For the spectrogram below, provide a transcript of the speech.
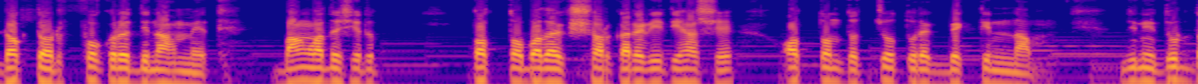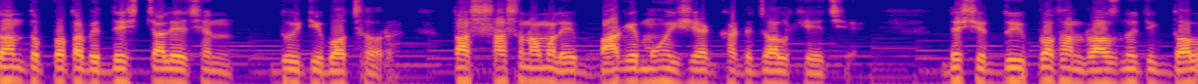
ডক্টর ফকরুদ্দিন আহমেদ, বাংলাদেশের তত্ত্বাবধায়ক সরকারের ইতিহাসে অত্যন্ত চতুর এক ব্যক্তির নাম, যিনি দুর্দান্ত প্রতাপে দেশ চালিয়েছেন দুইটি বছর। তার শাসনামলে বাগে মহিষে এক ঘাটে জল খেয়েছে। দেশের দুই প্রধান রাজনৈতিক দল,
